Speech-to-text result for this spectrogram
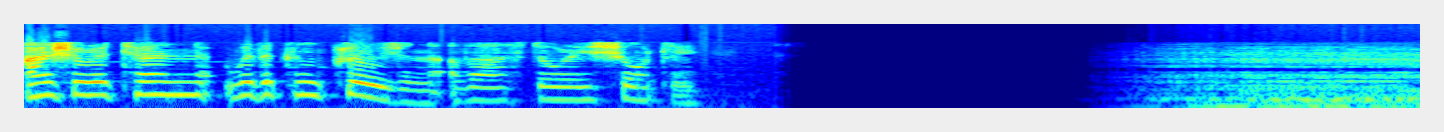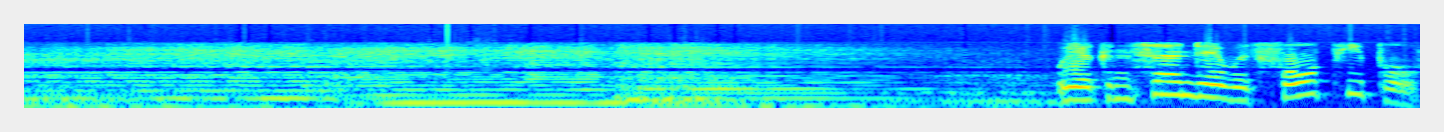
I shall return with the conclusion of our story shortly. We are concerned here with four people.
